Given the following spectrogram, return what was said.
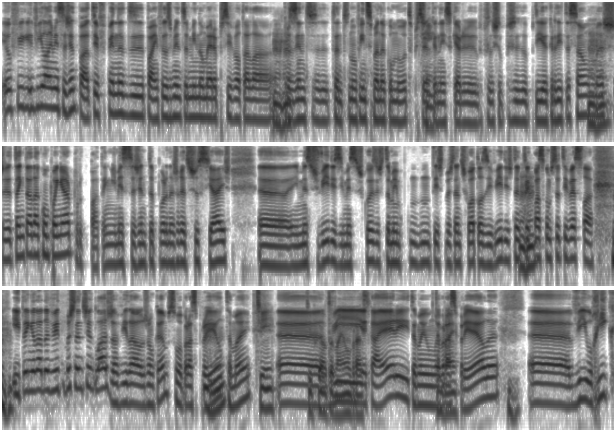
eu vi, vi, lá imensa gente, pá, teve pena de, pá, infelizmente a mim não me era possível estar lá uhum. presente tanto num fim de semana como no outro, por isso é que eu nem sequer pedi acreditação, uhum. mas eh, tenho estado a acompanhar porque, pá, tenho imensa gente a pôr nas redes sociais, uh, imensos vídeos, imensas coisas, também meteste bastantes fotos e vídeos, portanto é uhum. é quase como se eu estivesse lá. e tenho andado a ver bastante gente lá, já vi lá o João Campos, um abraço para ele uhum. também. Sim, uh, vi também, um a Kaeri, também um também. abraço para ela. Uh, vi o Rick,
